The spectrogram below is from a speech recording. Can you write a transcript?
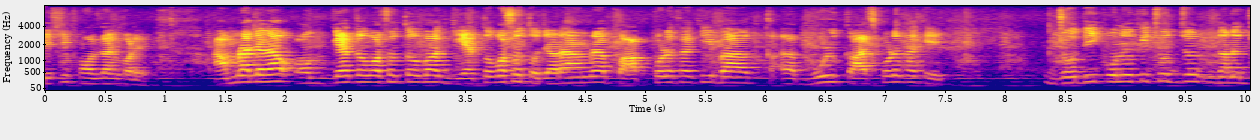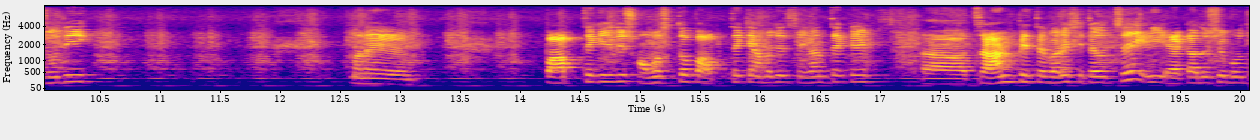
বেশি ফলদান করে। আমরা যারা অজ্ঞাতবশত বা জ্ঞাতবশত, যারা আমরা পাপ করে থাকি বা ভুল কাজ করে থাকি, যদি কোনো কিছুর জন্য মানে যদি মানে পাপ থেকে, যদি সমস্ত পাপ থেকে আমরা যদি সেখান থেকে ত্রাণ পেতে পারি, সেটা হচ্ছে এই একাদশী ব্রত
